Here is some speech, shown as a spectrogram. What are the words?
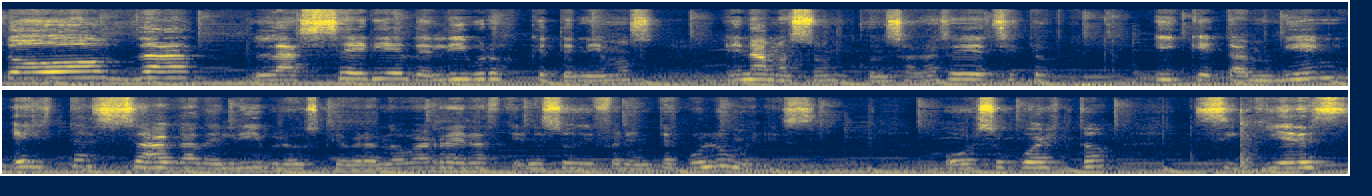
toda la serie de libros que tenemos en Amazon con sagas de éxito y que también esta saga de libros Quebrando Barreras tiene sus diferentes volúmenes. Por supuesto, si quieres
